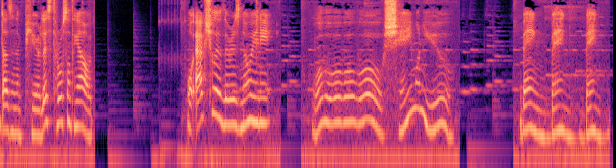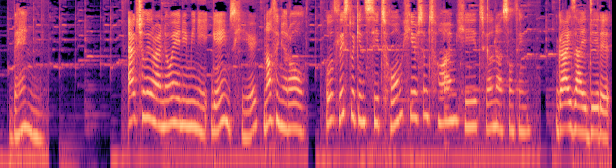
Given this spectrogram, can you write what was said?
Doesn't appear. Let's throw something out. Well, actually, there is no any. Whoa, whoa, whoa, whoa, whoa. Shame on you. Bang, bang, bang, bang. Actually, there are no any mini games here. Nothing at all. Well, at least we can see Tom here sometime. He telling us something. Guys, I did it.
